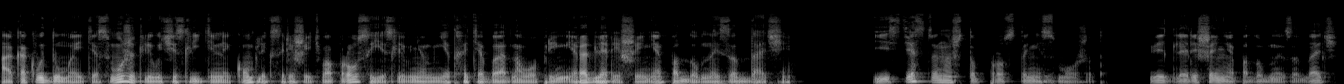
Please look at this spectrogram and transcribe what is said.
А как вы думаете, сможет ли вычислительный комплекс решить вопросы, если в нем нет хотя бы одного примера для решения подобной задачи? Естественно, что просто не сможет. Ведь для решения подобной задачи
